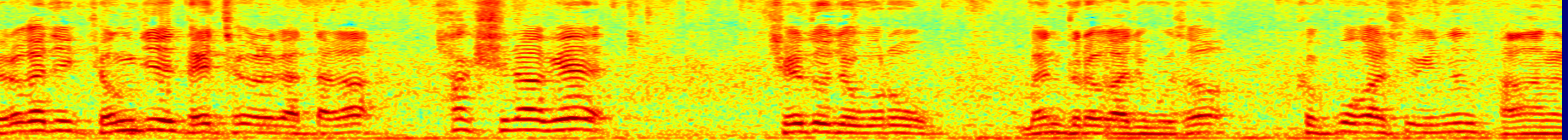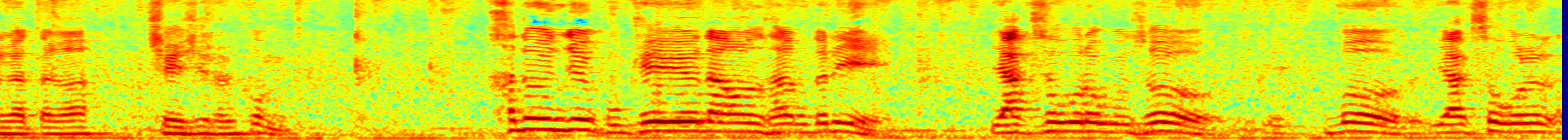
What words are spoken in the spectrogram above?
여러 가지 경제 대책을 갖다가 확실하게 제도적으로 만들어 가지고서 극복할 수 있는 방안을 갖다가 제시를 할 겁니다. 하도 이제 국회에 나오는 사람들이 약속을 하고서 뭐 약속을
